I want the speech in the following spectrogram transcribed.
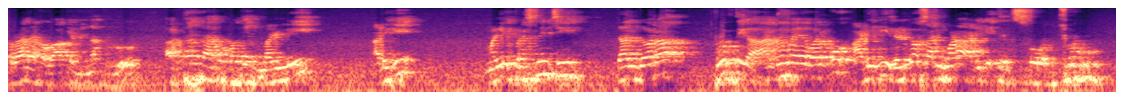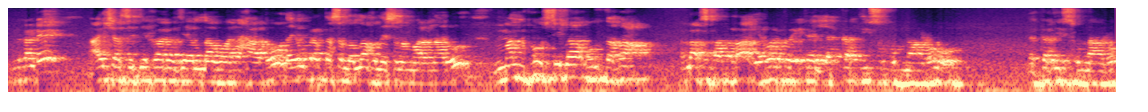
ఖురాన్ యొక్క వాక్యం విన్నప్పుడు అర్థం కాకపోతే మళ్ళీ అడిగి మళ్ళీ ప్రశ్నించి దాని ద్వారా పూర్తిగా అర్థమయ్యే వరకు అడిగి రెండోసారి కూడా అడిగి తెలుసుకోవచ్చు. ఎందుకంటే ఆయిషా సిద్దికా రజియల్లాహు అన్హాతో దైవప్రవక్త సల్లల్లాహు అలైహి వారు అన్నారు మన్హు శివ ఉందవా అల్లా సుబ్హానహు ఎవరితో అయితే లెక్క తీసుకున్నాడో లెక్క తీసుకున్నాడో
